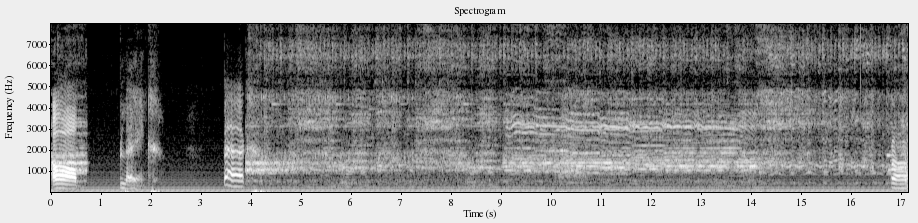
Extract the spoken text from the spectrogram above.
Oh, blank. Back. Ugh.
